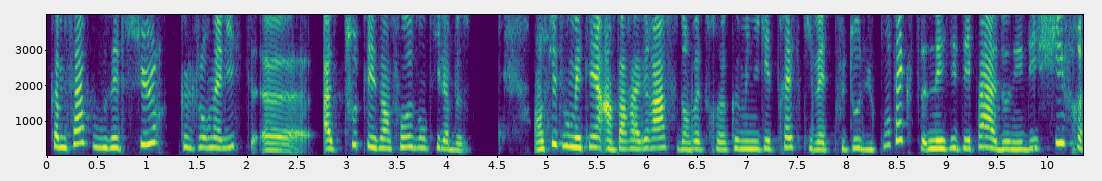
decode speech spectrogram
Comme ça, vous êtes sûr que le journaliste euh, a toutes les infos dont il a besoin. Ensuite, vous mettez un paragraphe dans votre communiqué de presse qui va être plutôt du contexte. N'hésitez pas à donner des chiffres,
